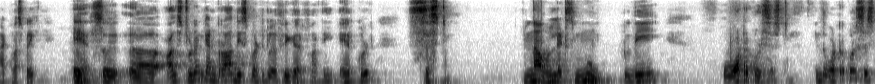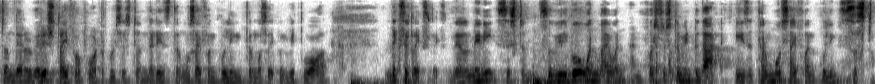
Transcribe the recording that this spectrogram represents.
atmospheric air. So uh, all student can draw this particular figure for the air cooled system. Now let's move to the water cooled system in the water cool system there are various type of water cool system. That is thermosiphon cooling thermosiphon with wall etc etc there are many systems so we'll go one by one. And first system into that is a thermosiphon cooling system.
